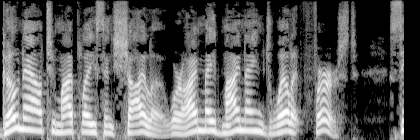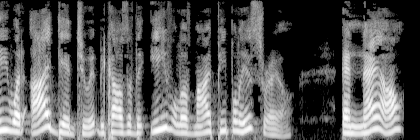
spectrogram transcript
Go now to my place in Shiloh, where I made my name dwell at first See what I did to it because of the evil of my people Israel. And now,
